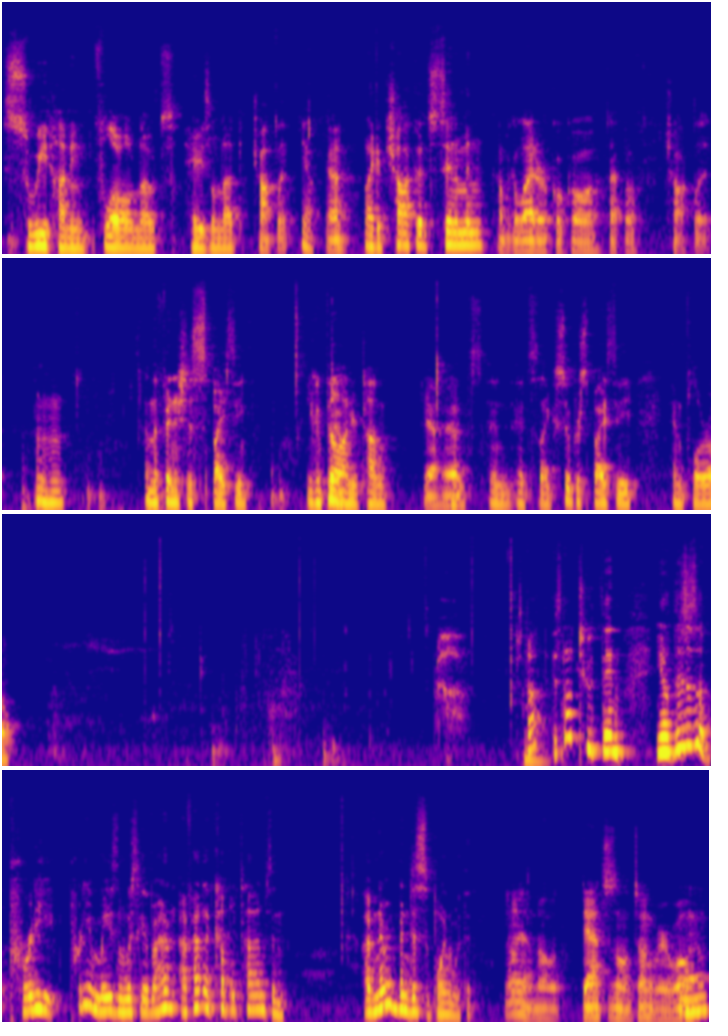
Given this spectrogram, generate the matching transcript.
sweet honey, floral notes, hazelnut. Chocolate. Yeah. Yeah. Like a chocolate, cinnamon, Kind of like a lighter cocoa type of chocolate. Mm -hmm. and the finish is spicy. You can feel it on your tongue. Yeah, yeah. It's and it's like super spicy and floral. It's not it's not too thin. You know, this is a pretty pretty amazing whiskey. I've had I've had it a couple times and I've never been disappointed with it. Oh, yeah, no. It dances on the tongue very well.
